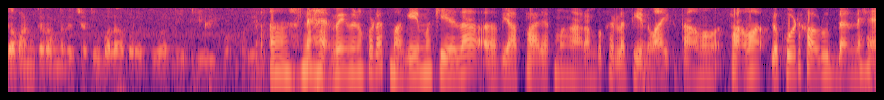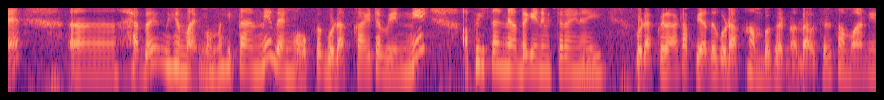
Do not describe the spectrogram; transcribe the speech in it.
ගමන් කරන්නද චතු බලාපොරොත්තු වන්නේ ඉදිරියේදී කොහොමද? නැහැ. මේ වෙනකොටත් මගේම කියලා ව්‍යාපාරයක් මම ආරම්භ කරලා තියෙනවා. ඒක තාම තාම ලොකුවට කවුරුත් දන්නේ නැහැ. හැබැයි මෙහෙමයි. මම හිතන්නේ දැන් ඕක ගොඩක් අයට වෙන්නේ අපි හිතන්නේ අද ගැන විතරයි නයි ගොඩක් වෙලාට අපි අද ගොඩක් හම්බ කරන දවසට සාමාන්‍ය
